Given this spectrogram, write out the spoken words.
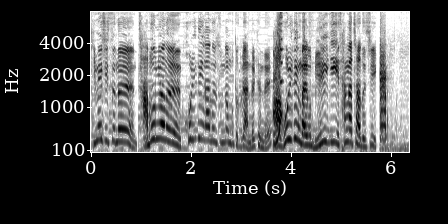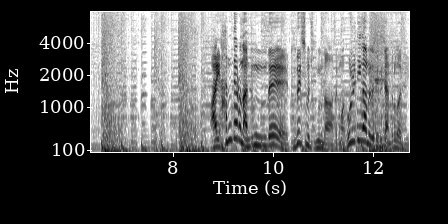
키네시스는 잡으면은 홀딩하는 순간부터 그게 안 될 텐데 아 홀딩 말고 밀기 상하차 하듯이 아이 한 대로는 안 죽는데 두 대 치면 죽는다. 잠깐만 홀딩하면 이거 데미지 안 들어가지.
